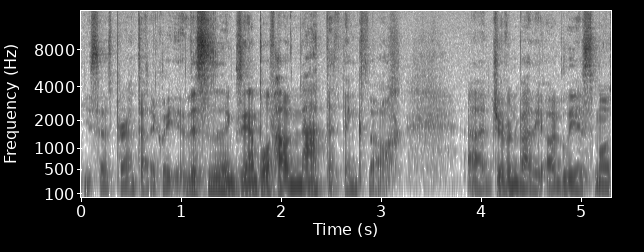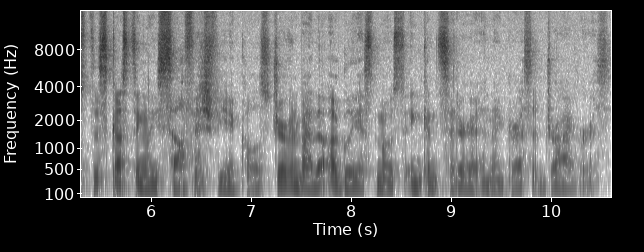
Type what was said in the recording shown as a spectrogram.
he says parenthetically, This is an example of how not to think, though. Uh, driven by the ugliest, most disgustingly selfish vehicles, driven by the ugliest, most inconsiderate and aggressive drivers.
